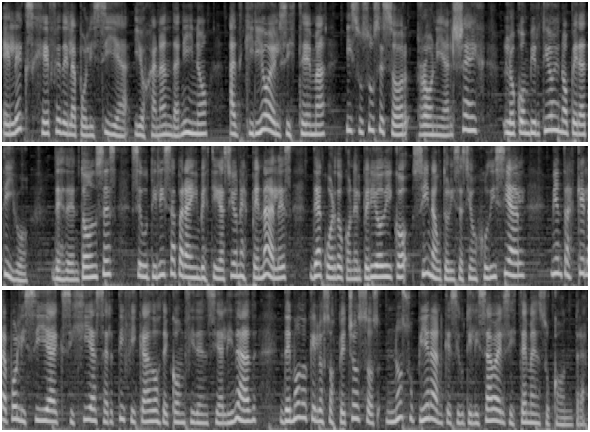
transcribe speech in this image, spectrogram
el ex jefe de la policía, Yohanan Danino, adquirió el sistema y su sucesor, Ronnie Al-Sheikh, lo convirtió en operativo. Desde entonces se utiliza para investigaciones penales, de acuerdo con el periódico, sin autorización judicial, mientras que la policía exigía certificados de confidencialidad, de modo que los sospechosos no supieran que se utilizaba el sistema en su contra.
